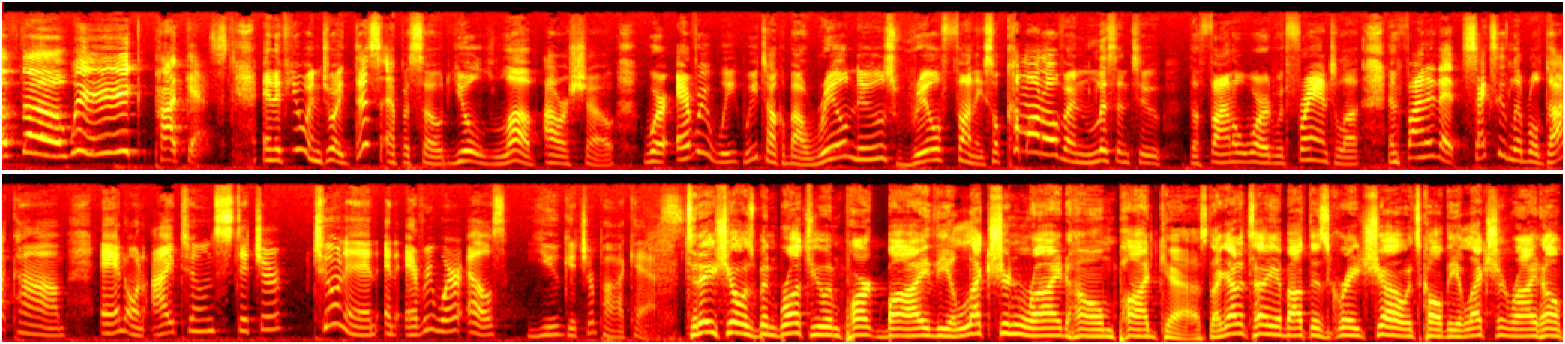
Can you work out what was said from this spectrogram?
of the Week podcast. And if you enjoyed this episode, you'll love our show, where every week we talk about real news, real funny. So come on over and listen to The Final Word with Frangela and find it at sexyliberal.com and on iTunes, Stitcher, TuneIn, and everywhere else you get your podcasts. Today's show has been brought to you in part by the Election Ride Home podcast. I got to tell you about this great show. It's called the Election Ride Home.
